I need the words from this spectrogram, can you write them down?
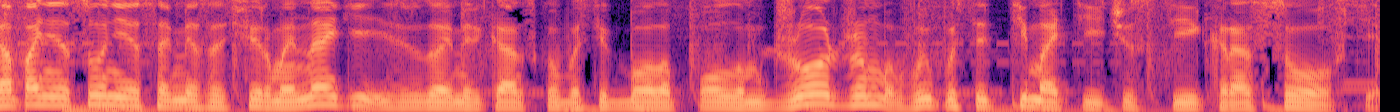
Компания Sony совместно с фирмой Nike и звездой американского баскетбола Полом Джорджем выпустит тематические кроссовки.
